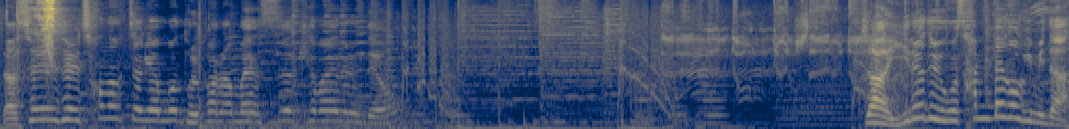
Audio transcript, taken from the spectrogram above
자 슬슬 천억짜리 한번 돌파를 한번 쓱 해봐야 되는데요. 자 이래도 이거 300억입니다.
